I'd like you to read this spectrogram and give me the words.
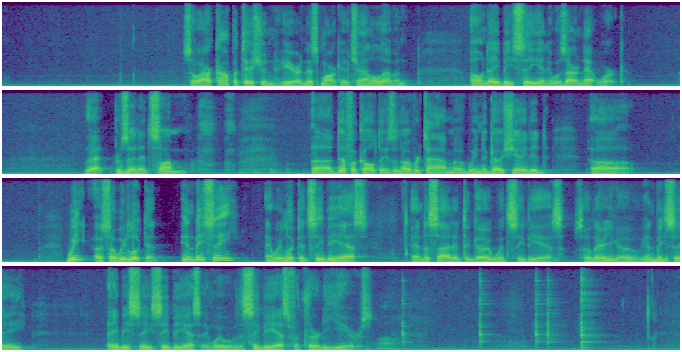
So our competition here in this market, Channel 11, owned ABC, and it was our network. That presented some uh, difficulties, and over time uh, we negotiated. Uh, we uh, so we looked at NBC and we looked at CBS and decided to go with CBS. So there you go, NBC, ABC, CBS, and we were with CBS for 30 years. Wow.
